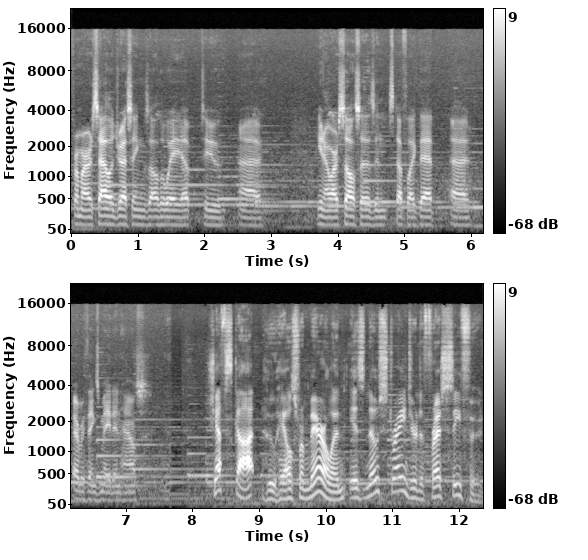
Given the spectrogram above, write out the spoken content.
from our salad dressings all the way up to, uh, you know, our salsas and stuff like that, uh, everything's made in-house. Chef Scott, who hails from Maryland, is no stranger to fresh seafood.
